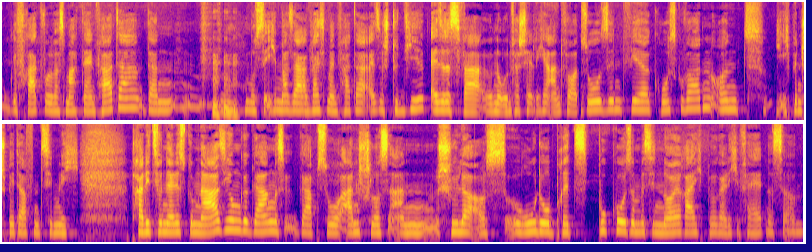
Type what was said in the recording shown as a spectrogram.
gefragt wurde, was macht dein Vater, dann musste ich immer sagen, weiß mein Vater also studiert. Also das war eine unverständliche Antwort. So sind wir groß geworden und ich bin später auf ein ziemlich traditionelles Gymnasium gegangen. Es gab so Anschluss an Schüler aus Rudo, Britz, Buko, so ein bisschen neureich bürgerliche Verhältnisse.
